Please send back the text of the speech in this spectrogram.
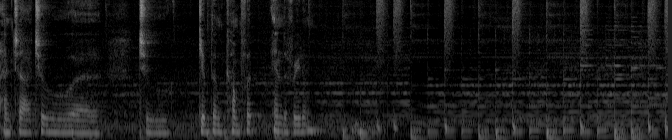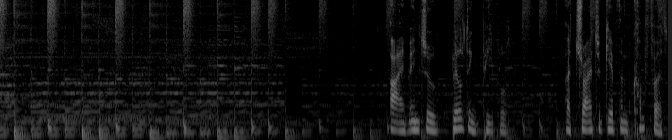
and try to uh, to give them comfort in the freedom. I'm into building people. I try to give them comfort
